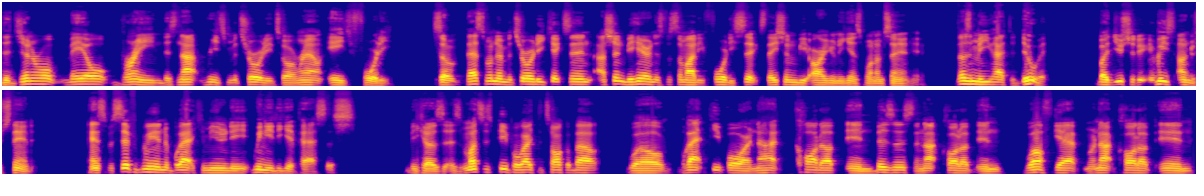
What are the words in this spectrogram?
the general male brain does not reach maturity till around age 40. So that's when the maturity kicks in. I shouldn't be hearing this from somebody 46. They shouldn't be arguing against what I'm saying here. Doesn't mean you have to do it, but you should at least understand it. And specifically in the black community, we need to get past this because as much as people like to talk about, well, black people are not caught up in business, they're not caught up in wealth gap, we're not caught up in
